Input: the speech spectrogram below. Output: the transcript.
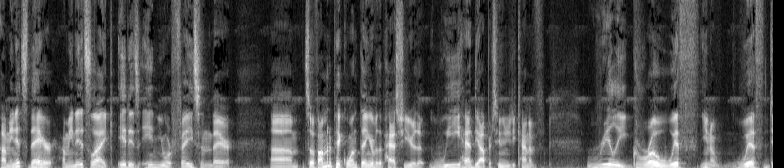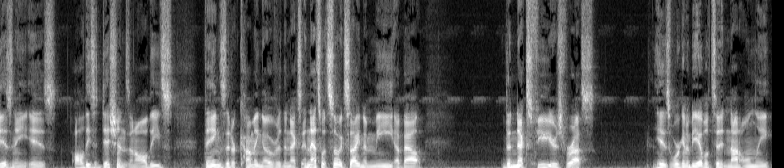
I mean it's there. I mean it's like it is in your face and there. Um, so if I'm going to pick one thing over the past year that we had the opportunity to kind of really grow with, you know, with Disney is all these additions and all these things that are coming over the next and that's what's so exciting to me about the next few years for us is we're going to be able to not only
